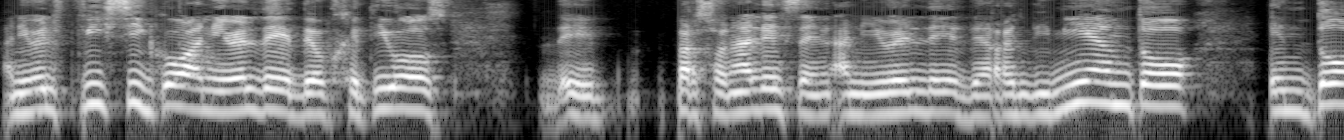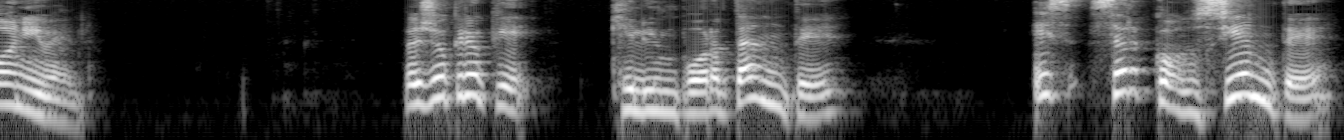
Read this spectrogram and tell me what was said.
a nivel físico, a nivel de, objetivos eh, personales, a nivel de, rendimiento, en todo nivel. Pero yo creo que, que lo importante es ser consciente,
